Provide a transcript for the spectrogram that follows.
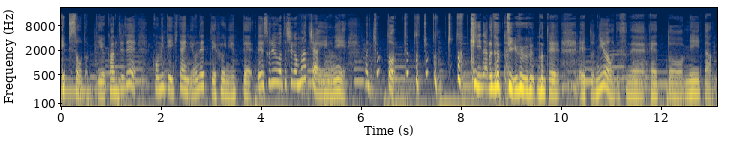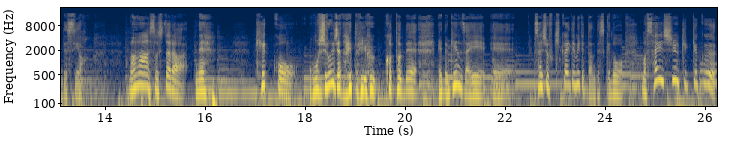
エピソードっていう感じでこう見ていきたいんだよねっていう風に言って。でそれを私が待っちゃいいのに、まあ、ちょっとちょっとちょっとちょっと気になるなっていうので、えっと、2話をですね、えっと、見たんですよ。まあそしたらね結構面白いじゃないということで、えっと、現在、えー、最初吹き替えで見てたんですけど、まあ、最終結局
